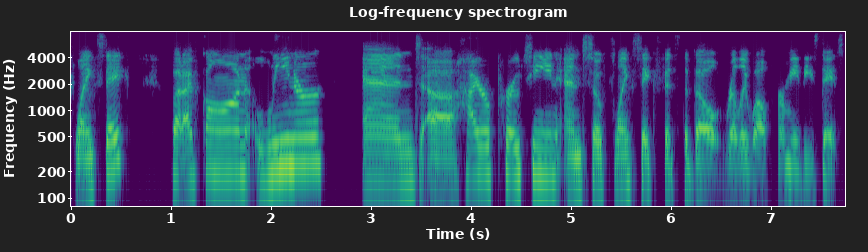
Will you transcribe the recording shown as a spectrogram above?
flank steak, but I've gone leaner and uh, higher protein. And so flank steak fits the bill really well for me these days,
